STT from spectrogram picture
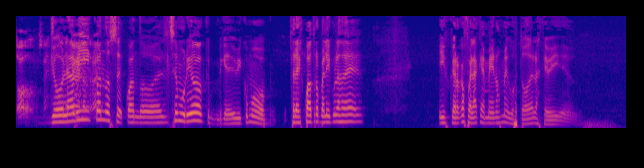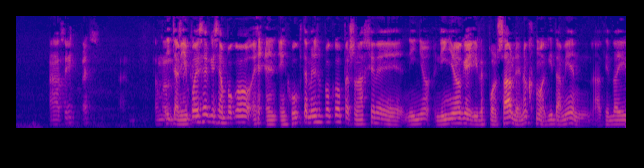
todo, no sé. Yo la vi cuando se, cuando él se murió, que, que vi como tres, cuatro películas de él. Y creo que fue la que menos me gustó de las que vi. Ah, sí, ¿ves? Y también puede ser que sea un poco. En, en Hook también es un poco personaje de niño niño que irresponsable, ¿no? Como aquí también, haciendo ahí,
